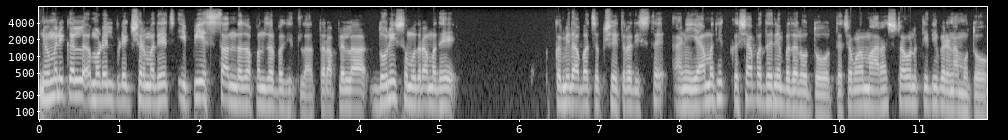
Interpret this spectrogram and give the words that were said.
न्यूमेरिकल मॉडेल प्रिडिक्शनमध्येच ई पी एसचा अंदाज आपण जर बघितला तर आपल्याला दोन्ही समुद्रामध्ये कमी दाबाचं क्षेत्र दिसतंय आणि यामध्ये कशा पद्धतीने बदल होतो? त्याच्यामुळे महाराष्ट्रावर किती परिणाम होतो?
